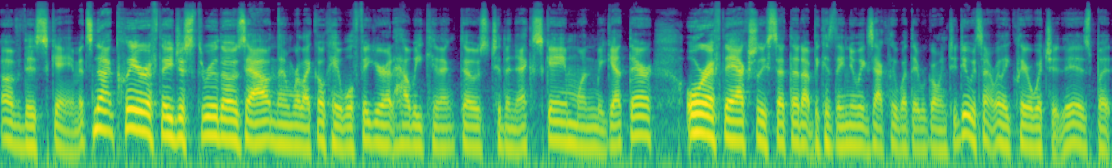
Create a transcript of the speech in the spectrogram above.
of this game. It's not clear if they just threw those out and then we're like, okay, we'll figure out how we connect those to the next game when we get there, or if they actually set that up because they knew exactly what they were going to do. It's not really clear which it is, but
